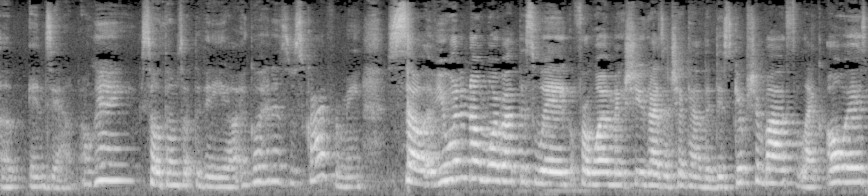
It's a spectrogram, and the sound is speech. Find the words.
up and down okay? So thumbs up the video and go ahead and subscribe for me. So if you want to know more about this wig for one make sure you guys are checking out the description box. Like always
